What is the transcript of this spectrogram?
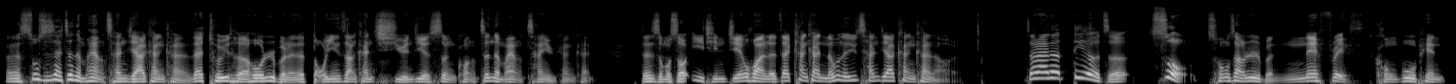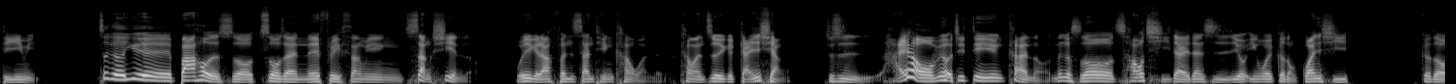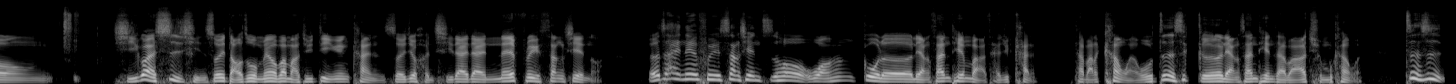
嗯，说实在，真的蛮想参加看看，在推特或日本人的抖音上看起源祭的盛况，真的蛮想参与看看。等什么时候疫情减缓了，再看看能不能去参加看看好了。再来呢，第二则，咒冲上日本 Netflix 恐怖片第一名。这个月八号的时候，咒在 Netflix 上面上线了，我也给它分三天看完了。看完之后一个感想就是，还好我没有去电影院看哦。那个时候超期待，但是又因为各种关系、各种奇怪的事情，所以导致我没有办法去电影院看，所以就很期待在 Netflix 上线哦。而在 Netflix 上线之后，网上过了两三天吧，才去看。才把它看完，我真的是隔了两三天才把它全部看完，真的是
